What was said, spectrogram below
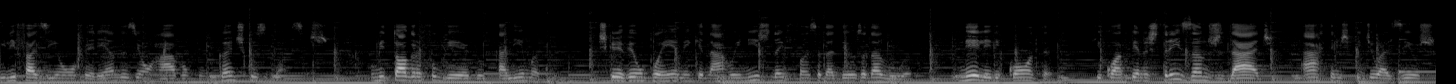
e lhe faziam oferendas e honravam com cânticos e danças. O mitógrafo grego Calímaco escreveu um poema em que narra o início da infância da deusa da lua. Nele ele conta que, com apenas três anos de idade, Ártemis pediu a Zeus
